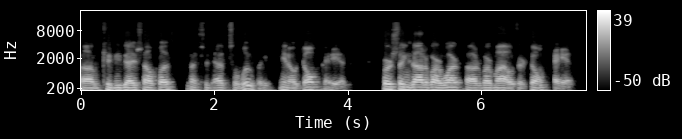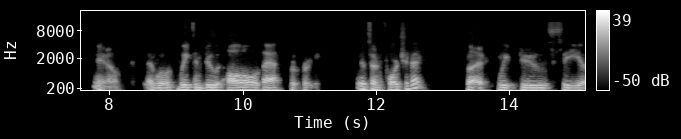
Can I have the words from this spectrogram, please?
Um, can you guys help us? I said absolutely. You know, don't pay it. First things out of our out of our mouths are don't pay it. You know, we'll, we can do all of that for free. It's unfortunate but we do see a,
